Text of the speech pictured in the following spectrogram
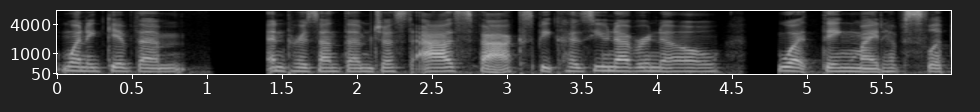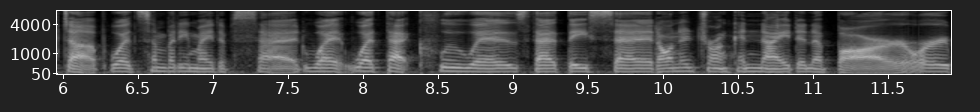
want to give them and present them just as facts because you never know what thing might have slipped up, what somebody might have said, what what that clue is that they said on a drunken night in a bar or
